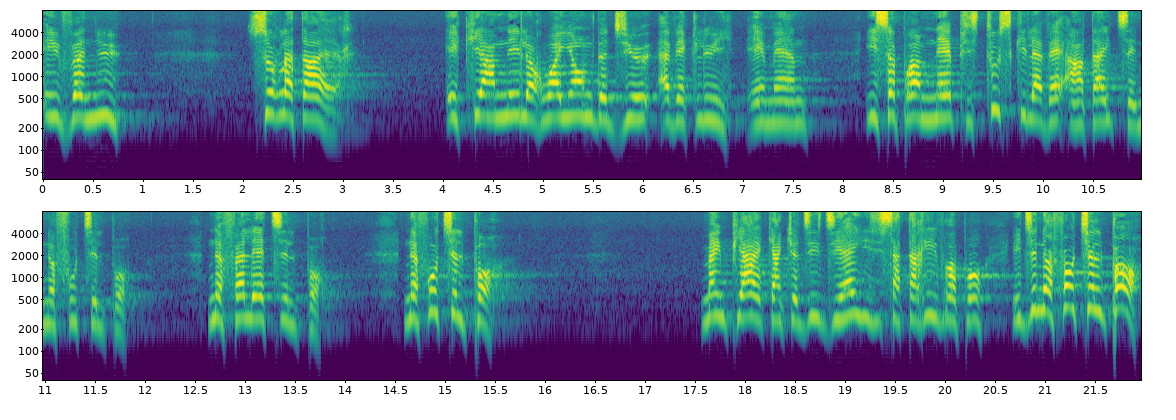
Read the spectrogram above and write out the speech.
est venu sur la terre, et qui a amené le royaume de Dieu avec lui. Amen. Il se promenait, puis tout ce qu'il avait en tête, c'est ne faut-il pas? Ne fallait-il pas? Ne faut-il pas? Même Pierre, quand il a dit, il dit, hey, ça t'arrivera pas. Il dit, ne faut-il pas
